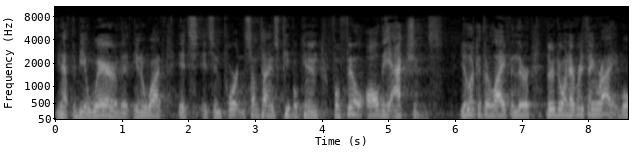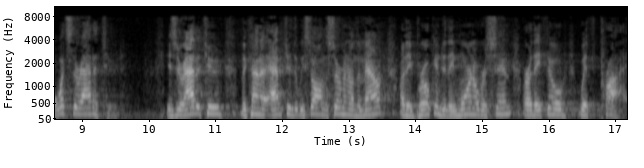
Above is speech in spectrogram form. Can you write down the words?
You have to be aware that, you know what, it's, it's important. Sometimes people can fulfill all the actions. You look at their life and they're, they're doing everything right. Well, what's their attitude? Is their attitude the kind of attitude that we saw in the Sermon on the Mount? Are they broken? Do they mourn over sin? Or are they filled with pride?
